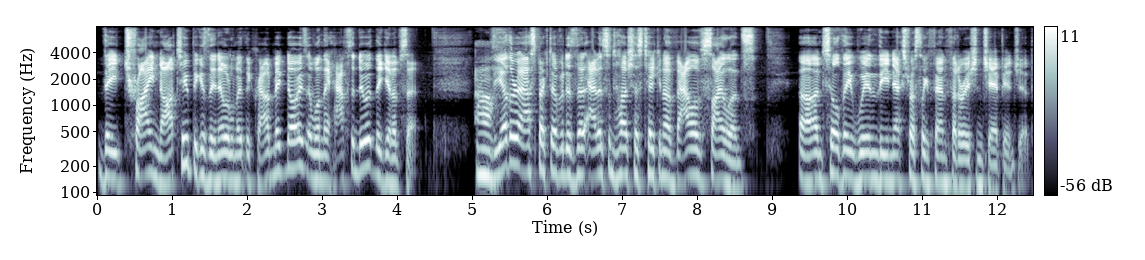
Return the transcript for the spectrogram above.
they try not to because they know it'll make the crowd make noise and when they have to do it they get upset. Oh. The other aspect of it is that Addison Hush has taken a vow of silence uh, until they win the next Wrestling Fan Federation Championship.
